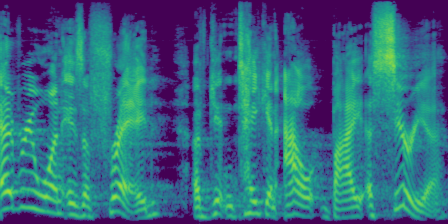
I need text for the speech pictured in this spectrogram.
everyone is afraid of getting taken out by Assyria.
